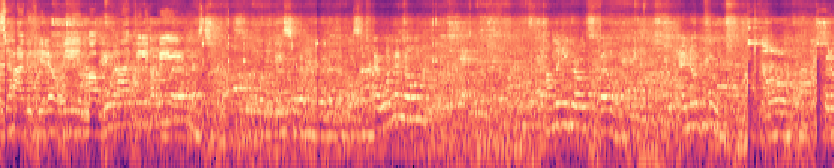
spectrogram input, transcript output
say hi to Philippines Mabu hi Philippines ¿Por qué hicieron igual la transmisión? I want to know how many girls fell. I know two. No. Pero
